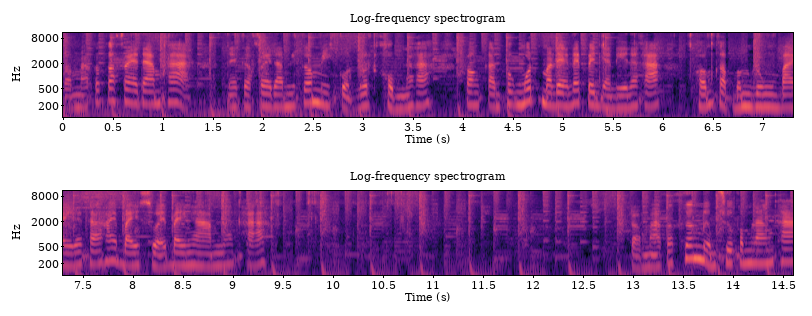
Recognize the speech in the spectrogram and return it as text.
ต่อมาก็กาแฟดำค่ะ ในกาแฟดำนี้ก็มีกรดลดขมนะคะ ป้องกันพวกมดแมลงได้เป็นอย่างดีนะคะ พร้อมกับบำรุงใบนะคะ ให้ใบสวยใบงามนะคะ ต่อมาก็เครื่องดื่มชูกำลังค่ะ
